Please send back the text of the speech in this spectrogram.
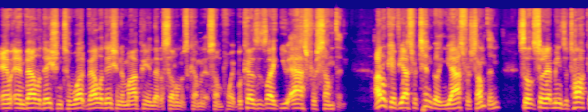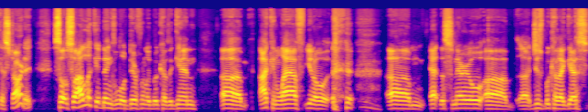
And, and validation to what? Validation, in my opinion, that a settlement's coming at some point because it's like you ask for something. I don't care if you ask for 10 billion, you ask for something. So so that means the talk has started. So so I look at things a little differently because again, um, I can laugh, you know, um, at the scenario uh, uh, just because I guess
